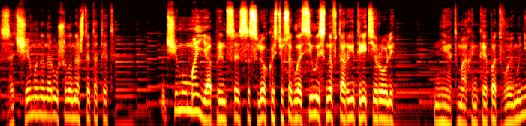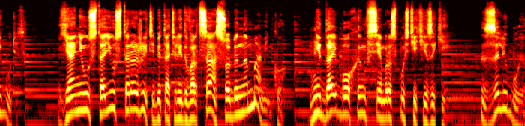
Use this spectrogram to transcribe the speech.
Зачем она нарушила наш тет-а-тет? -тет? Почему моя принцесса с легкостью согласилась на вторые третьи роли? Нет, махонькая, по-твоему, не будет. Я не устаю сторожить обитателей дворца, особенно маменьку. Не дай бог им всем распустить языки. За любую,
